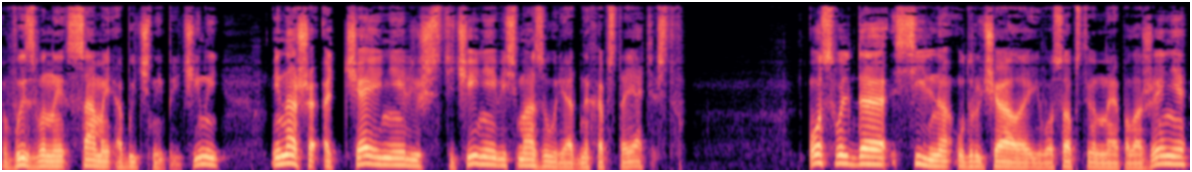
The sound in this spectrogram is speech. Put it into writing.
вызваны самой обычной причиной – и наше отчаяние лишь стечение весьма заурядных обстоятельств. Освальда сильно удручало его собственное положение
